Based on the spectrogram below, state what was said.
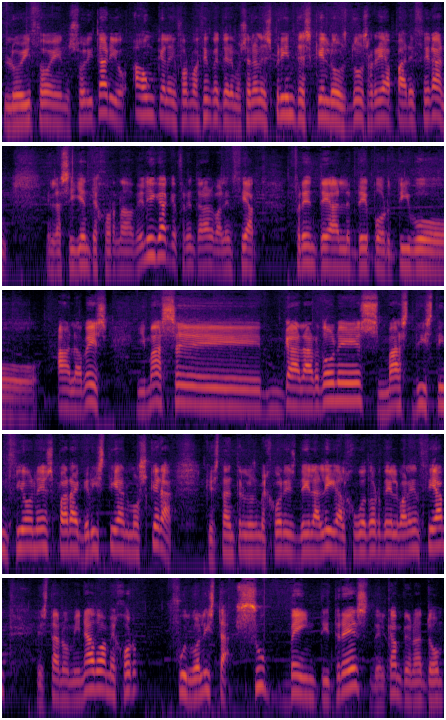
lo hizo en solitario, aunque la información que tenemos en el sprint es que los dos reaparecerán en la siguiente jornada de liga que enfrentará al Valencia frente al Deportivo Alavés. Y más eh, galardones, más distinciones para Cristian Mosquera, que está entre los mejores de la liga. El jugador del Valencia está nominado a mejor futbolista sub-23 del campeonato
